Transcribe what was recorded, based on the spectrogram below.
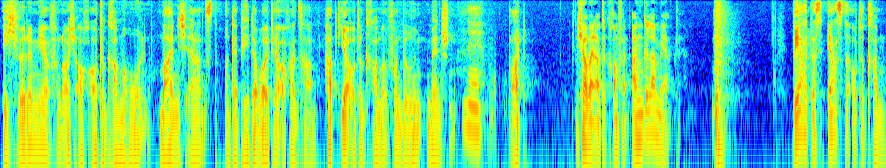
ich würde mir von euch auch Autogramme holen, meine ich ernst. Und der Peter wollte ja auch eins haben. Habt ihr Autogramme von berühmten Menschen? Nee. Was? Ich habe ein Autogramm von Angela Merkel. Wer hat das erste Autogramm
